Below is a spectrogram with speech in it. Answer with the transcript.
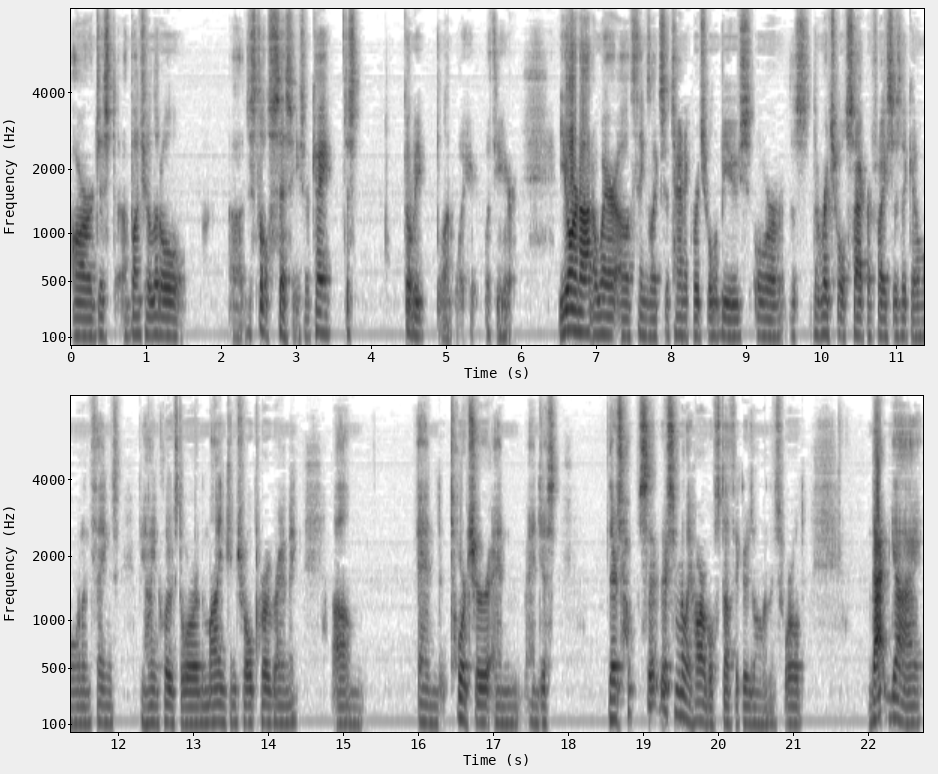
are just a bunch of little, uh, just little sissies, okay? Just go be blunt with you here you are not aware of things like satanic ritual abuse or the, the ritual sacrifices that go on and things behind closed door, the mind control programming, um, and torture and and just there's there's some really horrible stuff that goes on in this world. That guy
